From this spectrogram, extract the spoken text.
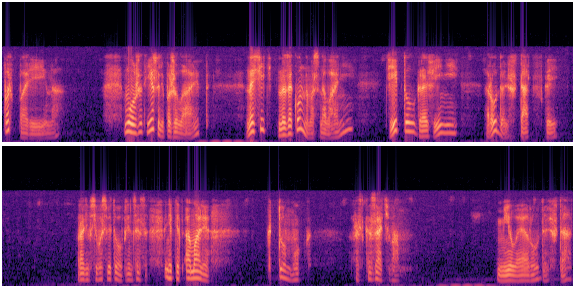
Парпарина может, ежели пожелает, носить на законном основании титул графини Рудольштадтской. Ради всего святого, принцесса. Нет-нет, Амалия, кто мог рассказать вам? Милая Рудольштадт,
